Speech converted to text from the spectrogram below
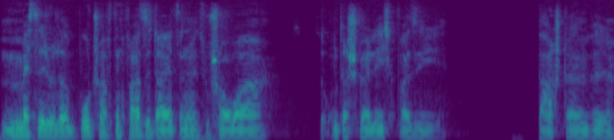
Message oder Botschaften quasi da jetzt an den Zuschauer so unterschwellig quasi darstellen will.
